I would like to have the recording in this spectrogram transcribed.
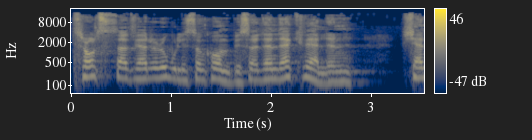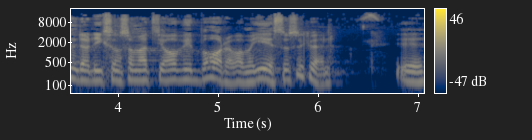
trots att vi hade roligt som kompisar, den där kvällen kände jag liksom som att jag vill bara vara med Jesus ikväll. Eh,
